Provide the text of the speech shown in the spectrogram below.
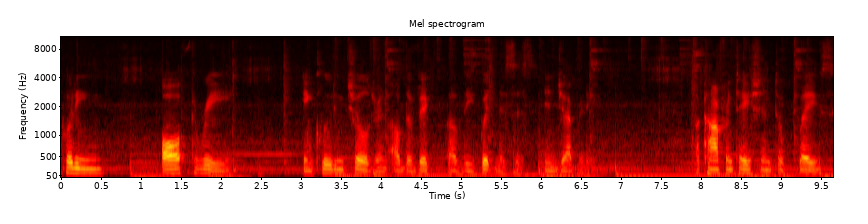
putting all three, including children of the vic- of the witnesses, in jeopardy. A confrontation took place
